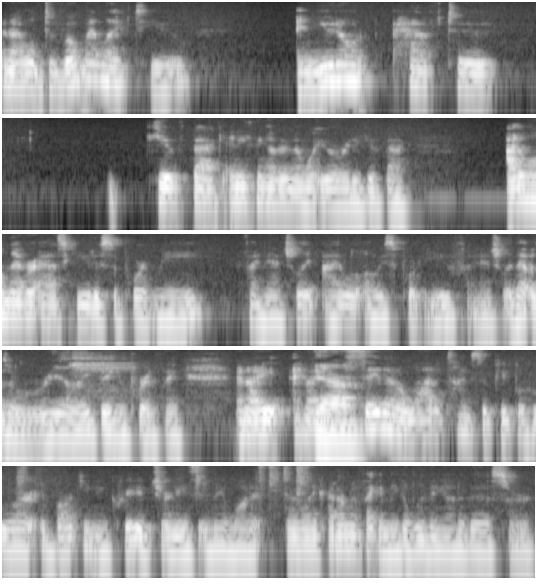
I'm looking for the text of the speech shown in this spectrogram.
and I will devote my life to you. And you don't have to give back anything other than what you already give back. I will never ask you to support me financially. I will always support you financially. That was a really big important thing. And I and I Yeah. say that a lot of times to people who are embarking in creative journeys and they want it they're like, I don't know if I can make a living out of this or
